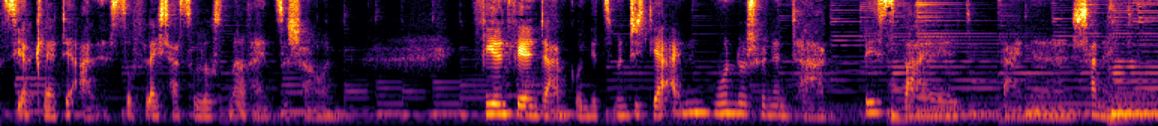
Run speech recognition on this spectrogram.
Sie erklärt dir alles. So vielleicht hast du Lust mal reinzuschauen. Vielen, vielen Dank und jetzt wünsche ich dir einen wunderschönen Tag. Bis bald, deine Jeanette.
